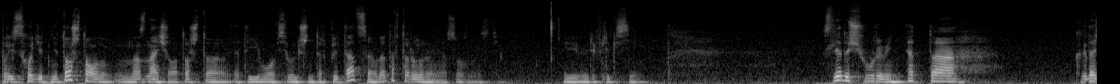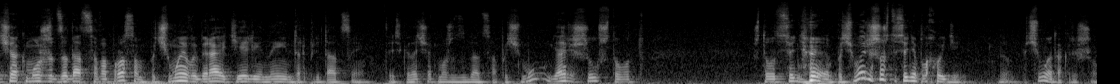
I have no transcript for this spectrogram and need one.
происходит не то, что он назначил, а то, что это его всего лишь интерпретация, вот это второй уровень осознанности и рефлексии. Следующий уровень – это когда человек может задаться вопросом, почему я выбираю те или иные интерпретации. То есть, когда человек может задаться, а почему я решил, что вот, что вот сегодня, почему я решил, что сегодня плохой день? Да, почему я так решил?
